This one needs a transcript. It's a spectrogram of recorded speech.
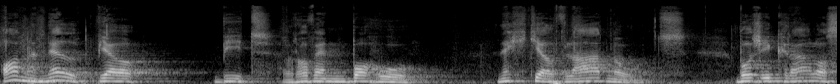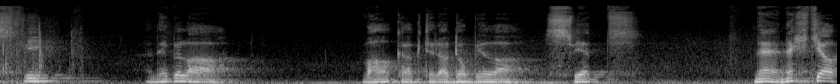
On nelpěl být roven Bohu, nechtěl vládnout. Boží království nebyla válka, která dobila svět. Ne, nechtěl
